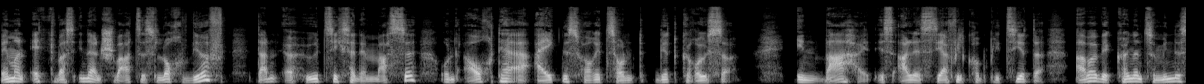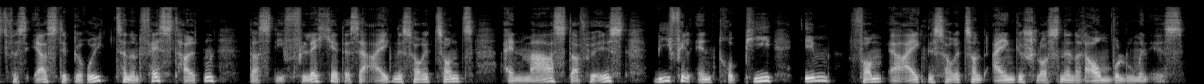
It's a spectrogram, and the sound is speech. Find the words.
wenn man etwas in ein schwarzes Loch wirft, dann erhöht sich seine Masse und auch der Ereignishorizont wird größer. In Wahrheit ist alles sehr viel komplizierter, aber wir können zumindest fürs Erste beruhigt sein und festhalten, dass die Fläche des Ereignishorizonts ein Maß dafür ist, wie viel Entropie im vom Ereignishorizont eingeschlossenen Raumvolumen ist,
